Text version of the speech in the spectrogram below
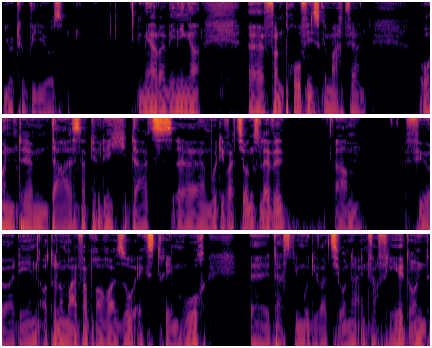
YouTube-Videos mehr oder weniger äh, von Profis gemacht werden. Und ähm, da ist natürlich das äh, Motivationslevel ähm, für den Autonormalverbraucher so extrem hoch, äh, dass die Motivation da einfach fehlt. Und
